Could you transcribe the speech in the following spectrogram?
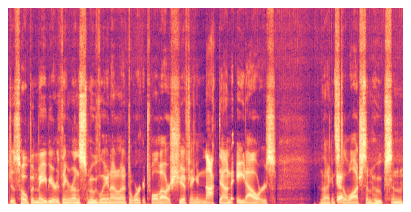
Just hoping maybe everything runs smoothly and I don't have to work a 12 hour shift and get knocked down to eight hours. And I can yeah. still watch some hoops and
